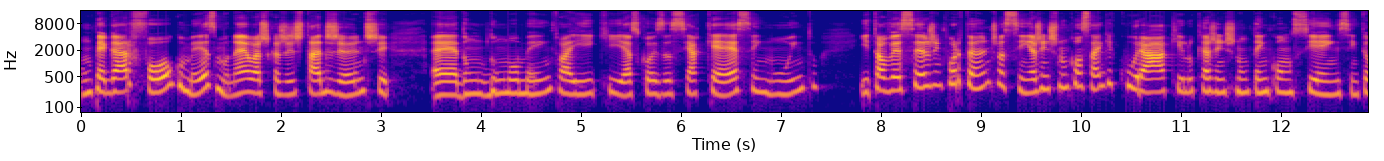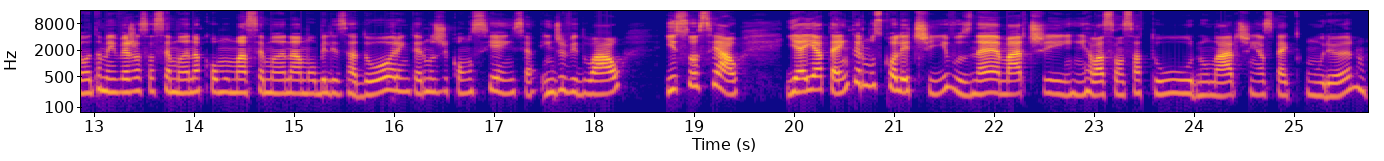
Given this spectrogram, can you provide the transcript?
um pegar fogo mesmo, né? Eu acho que a gente está diante é, de, um, de um momento aí que as coisas se aquecem muito. E talvez seja importante, assim, a gente não consegue curar aquilo que a gente não tem consciência. Então, eu também vejo essa semana como uma semana mobilizadora em termos de consciência individual e social. E aí, até em termos coletivos, né? Marte em relação a Saturno, Marte em aspecto com Urano,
